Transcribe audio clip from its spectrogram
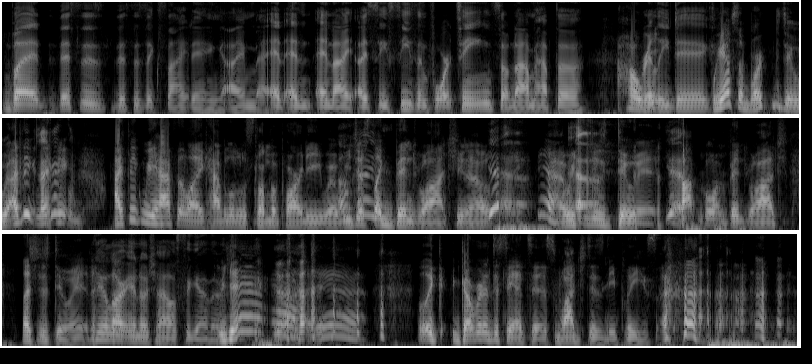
But this is this is exciting. I'm and and and I, I see season 14, so now I'm gonna have to oh, we- really dig. We have some work to do. I think. I I think, some- I think we have to like have a little slumber party where we just like binge watch. You know. Yeah. Yeah. We Yeah. should just do it. Yeah. Popcorn binge watch. Let's just do it. Heal our inner childs together. Yeah. Yeah. like Governor DeSantis, watch Disney, please.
